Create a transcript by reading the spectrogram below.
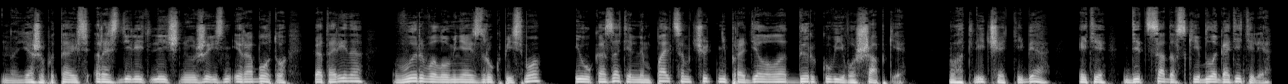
«Но я же пытаюсь разделить личную жизнь и работу». Катарина вырвала у меня из рук письмо и указательным пальцем чуть не проделала дырку в его шапке. «В отличие от тебя, эти детсадовские благодетели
